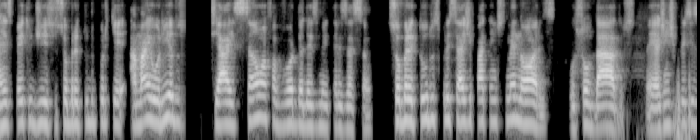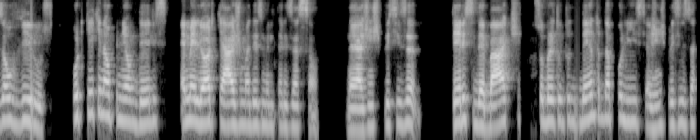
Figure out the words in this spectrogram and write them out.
respeito disso, sobretudo porque a maioria dos policiais são a favor da desmilitarização, sobretudo os policiais de patentes menores, os soldados, né? a gente precisa ouvi-los. Por que, que, na opinião deles, é melhor que haja uma desmilitarização? Né? A gente precisa ter esse debate, sobretudo dentro da polícia. A gente precisa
